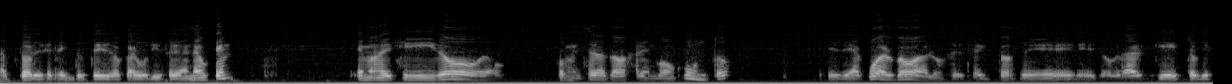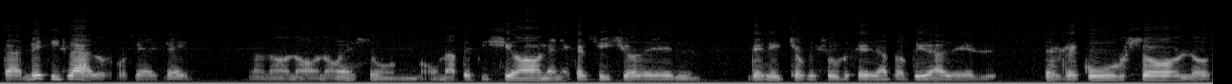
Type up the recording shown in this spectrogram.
actores de la industria hidrocarburífera de Neuquén. Hemos decidido comenzar a trabajar en conjunto eh, de acuerdo a los efectos de lograr que esto que está legislado, o sea, es no, no, no, es una petición en ejercicio del derecho que surge de la propiedad del, recurso, los,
